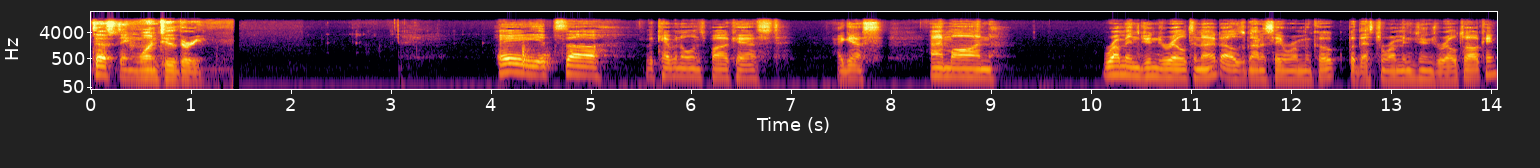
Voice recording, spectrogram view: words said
Testing one, two, three. Hey, it's uh the Kevin Owens podcast, I guess. I'm on rum and ginger ale tonight. I was gonna say rum and coke, but that's the rum and ginger ale talking.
